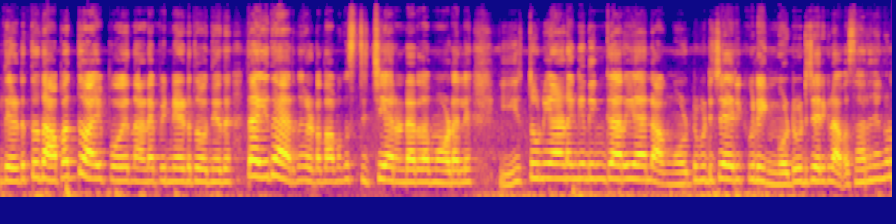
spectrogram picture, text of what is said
ഇതെടുത്തത് അബദ്ധമായി പോയെന്നാണ് പിന്നീട് തോന്നിയത്. ഇതായിരുന്നു കേട്ടോ. നമുക്ക് സ്റ്റിച്ച് ചെയ്യാനുണ്ടായിരുന്ന മോഡൽ ഈ തുണിയാണെങ്കിൽ നിങ്ങൾക്ക് അറിയാമല്ലോ അങ്ങോട്ട് പിടിച്ചായിരിക്കില്ല ഇങ്ങോട്ട് പിടിച്ചായിരിക്കില്ല അവസാനം ഞങ്ങൾ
